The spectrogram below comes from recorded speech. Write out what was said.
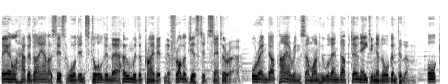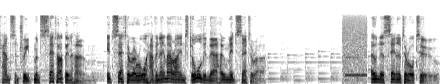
they'll have a dialysis ward installed in their home with a private nephrologist etc. Or end up hiring someone who will end up donating an organ to them, or cancer treatments set up in home, etc. or have an MRI installed in their home etc own a senator or two.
